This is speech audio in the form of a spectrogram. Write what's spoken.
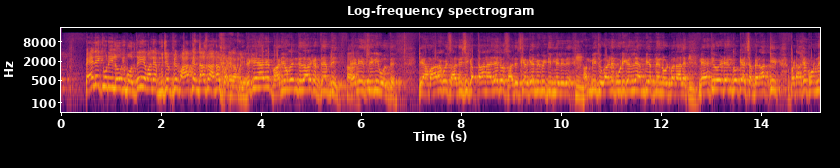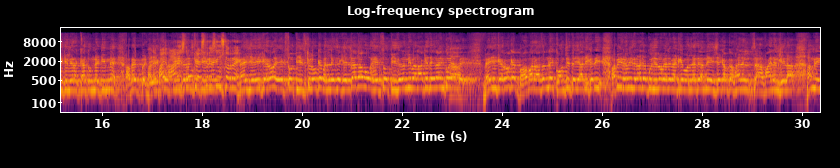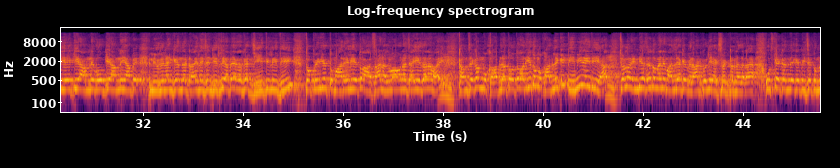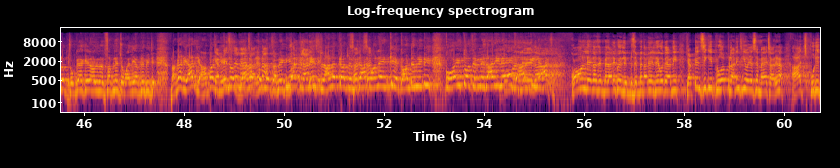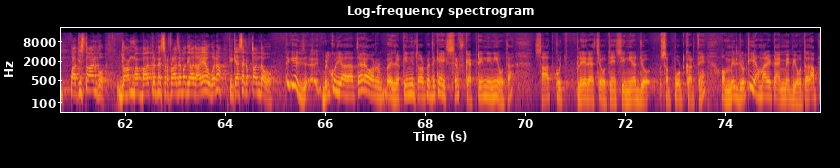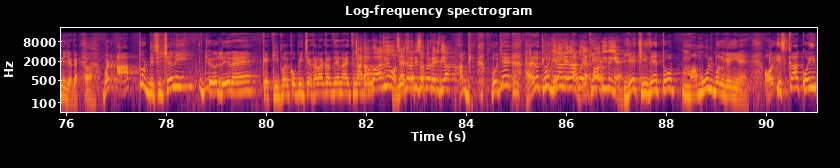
पहले क्यों नहीं लोग बोलते ये वाले मुझे फिर आपके अंदाज में आना पड़ेगा मुझे। देखिए यार ये बारियों का इंतज़ार करते हैं अपनी। हाँ। पहले इसलिए नहीं बोलते। कि हमारा कोई साजिशी कप्तान आ जाए जो साजिश करके हमें भी टीम में ले ले। हम भी जुगाड़े पूरी कर ले हम भी अपने नोट बना ले। मैथ्यू एडन को क्या शबरात की पटाखे फोड़ने के लिए रखा है तुमने टीम में? अबे अरे भाई, 130 हारिस रन लोग की टीम experience नहीं- use कर रहे हैं। मैं यही कह रहा हूँ 130 किलो के बल्ले से खेलता था वो 130 रन नहीं बना के दे रहा है इनको यहाँ पे। मैं ये कह रहा हूँ कि बाबर आज़म ने कौन सी तैयारी करी? अभी रमीज राजा कुछ दिनों पहले बैठ के बोल रहे थे हमने एशिया कप का फाइनल फाइनल खेला। हमने ये किया हमने वो किया हमने यहाँ पे न्यूजीलैंड के अंदर ट्राई नेशन जीत ली। अबे अगर जीत ली थी तो फिर ये तुम्हारे लिए तो आसान हलवा होना चाहिए था ना भाई। कम से कम मुकाबला तो होता और ये तो मुकाबले की टीम ही नहीं थी यार। चलो इंडिया से तो मैंने मान लिया कि विराट कोहली एक्सपेक्टर नज़र आया। उसके कंधे के पीछे तुम लोग छुप गए कि सबने छुपा लिया अपने पीछे। मगर यार यहाँ पर ये जो तुमने समेटी है इस लालत का जिम्मेदार कौन है? इनकी अकाउंटेबिलिटी कोई तो ज़िम्मेदारी ले कौन लेगा ज़िम्मेदारी? कोई ज़िम्मेदारी लेने को तैयार नहीं। कैप्टनसी की प्रूवर प्लानिंग की वजह से मैच आ रहे ना। आज पूरी पाकिस्तान को, जो हम आप बात करते हैं, सरफराज अहमद याद आया होगा ना कि कैसा कप्तान था वो? देखिए, बिल्कुल याद आता है और यकीनी तौर पर देखें, एक सिर्फ़ कैप्टन ही नहीं होता। साथ कुछ प्लेयर ऐसे होते हैं सीनियर जो सपोर्ट करते हैं और मिलजुल के हमारे टाइम में भी होता है अपनी जगह बट आप तो डिसीज़न ही जो ले रहे हैं कि कीपर को पीछे खड़ा कर देना इतनी शादाब। को आज भी सैदर अली से ऊपर भेज दिया। अब मुझे हैरत क्यों तो खिला यही रहे है हैं? ही नहीं है। ये चीज़ें तो मामूल बन गई हैं और इसका कोई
